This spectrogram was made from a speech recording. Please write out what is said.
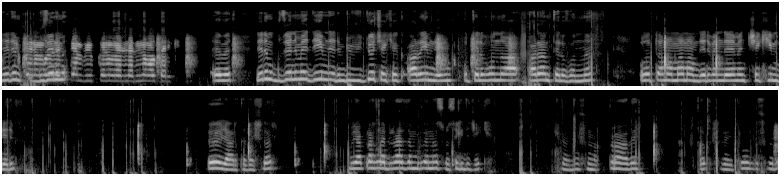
Dedim kuzenime büyüklerin ellerinden öperik. evet. Dedim kuzenime diyeyim dedim bir video çekek arayayım dedim. O telefonunu aram telefonunu. O da tamam mamam dedi ben de hemen çekeyim dedim. Öyle arkadaşlar. Bu yapraklar birazdan burada nasıl olsa gidecek. Şöyle şunu kır abi. Hop şurayı doldur şöyle.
